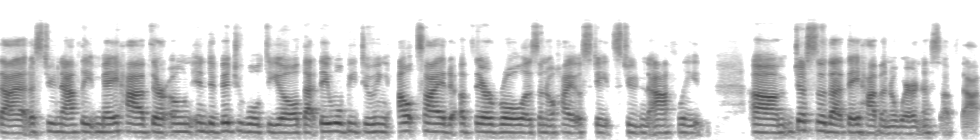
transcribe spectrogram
that a student athlete may have their own individual deal that they will be doing outside of their role as an Ohio State student athlete, um, just so that they have an awareness of that.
